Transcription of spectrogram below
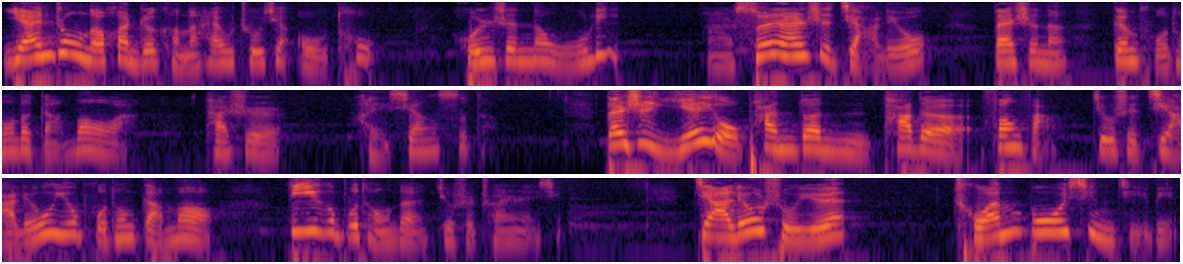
严重的患者可能还会出现呕吐、浑身呢无力啊。虽然是甲流，但是呢，跟普通的感冒啊，它是很相似的。但是也有判断它的方法，就是甲流与普通感冒第一个不同的就是传染性，甲流属于。传播性疾病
